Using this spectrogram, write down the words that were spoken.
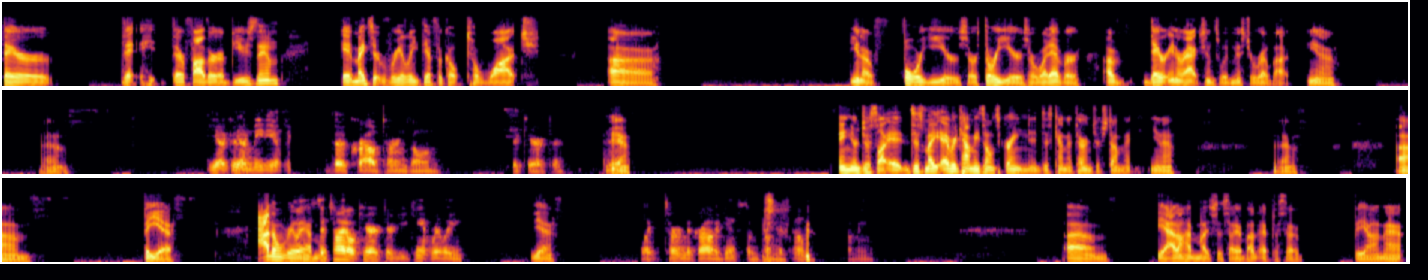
their that he, their father abused them, it makes it really difficult to watch uh you know 4 years or 3 years or whatever of their interactions with Mr. Robot, you know. Um, Yeah, because immediately the crowd turns on the character. yeah. And you're just like it just make every time he's on screen, it just kind of turns your stomach, you know. So, um, but yeah, I don't really When have he's the title character. You can't really Yeah, like turn the crowd against him from the jump. I mean, um, yeah, I don't have much to say about the episode beyond that.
